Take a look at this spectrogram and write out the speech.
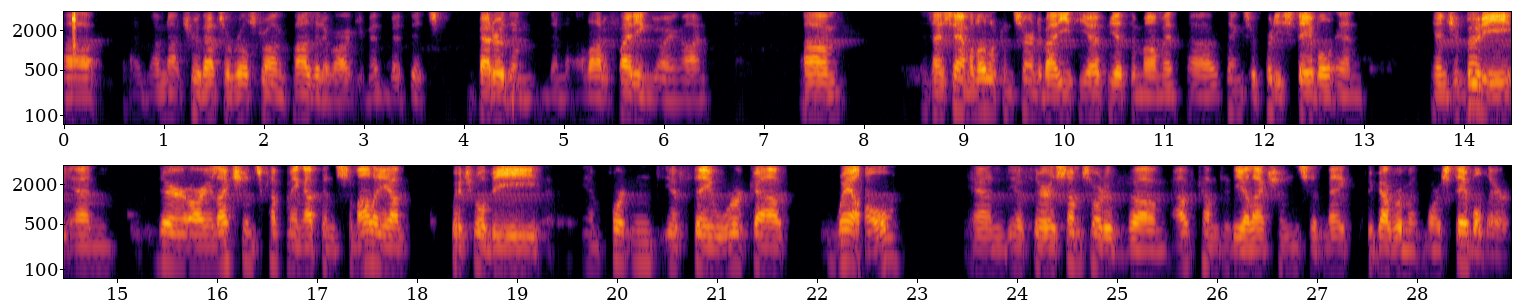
Uh, I'm not sure that's a real strong positive argument, but it's better than than a lot of fighting going on. Um, as I say, I'm a little concerned about Ethiopia at the moment. Uh, things are pretty stable in, in Djibouti, and there are elections coming up in Somalia, which will be important if they work out well and if there is some sort of um, outcome to the elections that make the government more stable there.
